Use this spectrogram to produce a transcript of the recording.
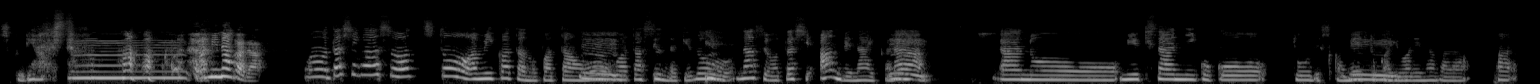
作りましうた。編みながら。私がスワッチと編み方のパターンを渡すんだけど、うんなんせ私編んでないから、うんあのー、みゆきさんにここどうですかね、うんとか言われながら、あ、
